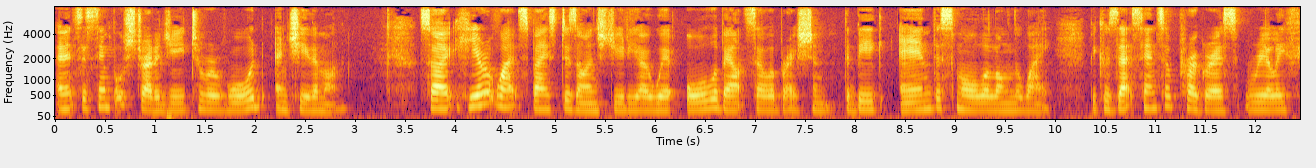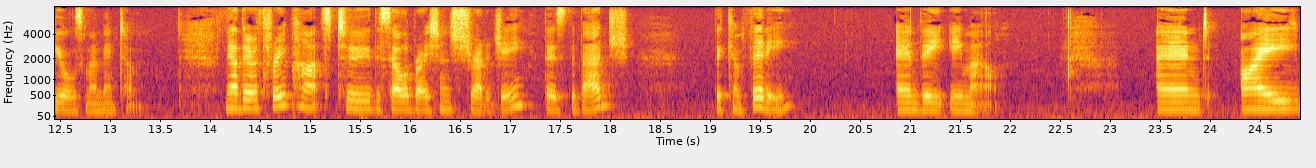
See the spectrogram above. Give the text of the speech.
And it's a simple strategy to reward and cheer them on. So, here at White Space Design Studio, we're all about celebration, the big and the small along the way, because that sense of progress really fuels momentum. Now, there are three parts to the celebration strategy there's the badge, the confetti, and the email. And I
